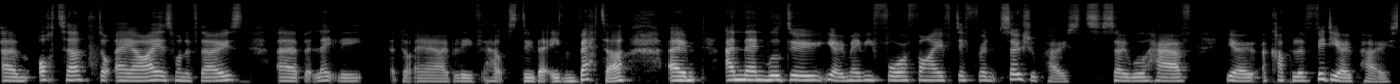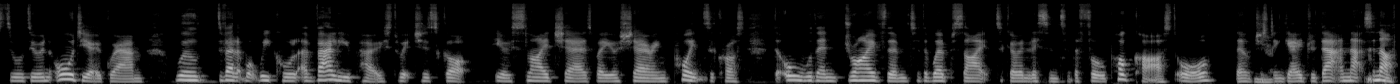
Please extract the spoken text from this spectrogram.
Um, Otter.ai is one of those, uh, but lately, AI, I believe helps do that even better. Um, and then we'll do, you know, maybe four or five different social posts. So we'll have, you know, a couple of video posts. We'll do an audiogram. We'll develop what we call a value post, which has got you know slide shares where you're sharing points across that all will then drive them to the website to go and listen to the full podcast or they'll just yeah. engage with that and that's enough.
